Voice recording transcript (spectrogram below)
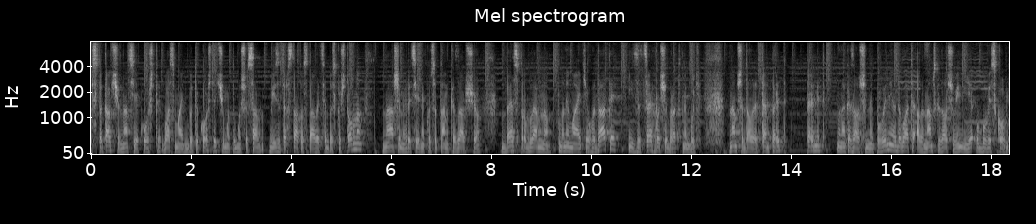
спитав, чи в нас є кошти. У вас мають бути кошти. Чому? Тому що сам візитор статус ставиться безкоштовно. Наш імміграційний консультант казав, що безпроблемно вони мають його дати, і за це гроші брати не будуть. Нам ще дали темперит. Перміт, вона казала, що не повинні його давати, але нам сказали, що він є обов'язковим.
